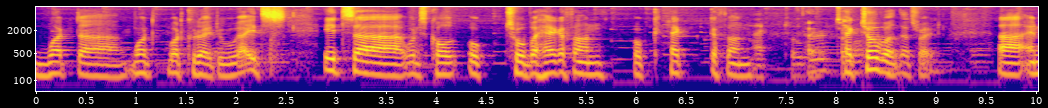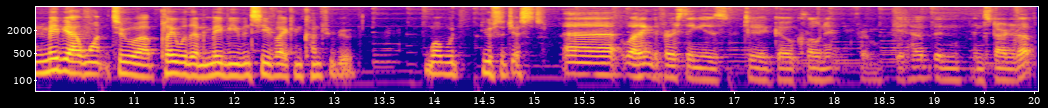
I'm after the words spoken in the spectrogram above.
what uh, what what could I do? It's it's uh, what's called October Hackathon. Ok Hackathon. Hacktober, that's right. Uh, and maybe I want to uh, play with it and maybe even see if I can contribute. What would you suggest? Uh, well, I think the first thing is to go clone it from GitHub and, and start it up.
